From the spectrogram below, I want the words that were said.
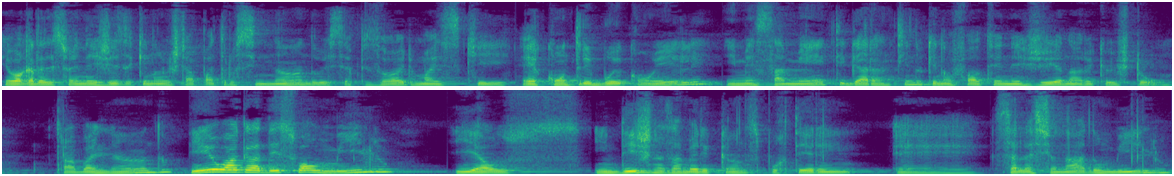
Eu agradeço a Energisa que não está patrocinando esse episódio, mas que é, contribui com ele imensamente, garantindo que não falte energia na hora que eu estou trabalhando. E eu agradeço ao Milho e aos indígenas americanos por terem é, selecionado o milho.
